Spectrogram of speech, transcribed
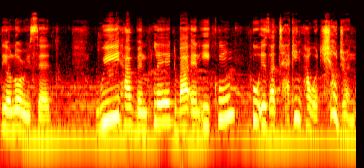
The Olori said, we have been plagued by an Ikun who is attacking our children.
